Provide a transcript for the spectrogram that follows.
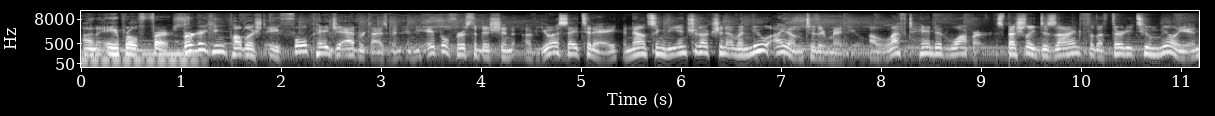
on April 1st. Burger King published a full page advertisement in the April 1st edition of USA Today announcing the introduction of a new item to their menu a left handed Whopper, especially designed for the 32 million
